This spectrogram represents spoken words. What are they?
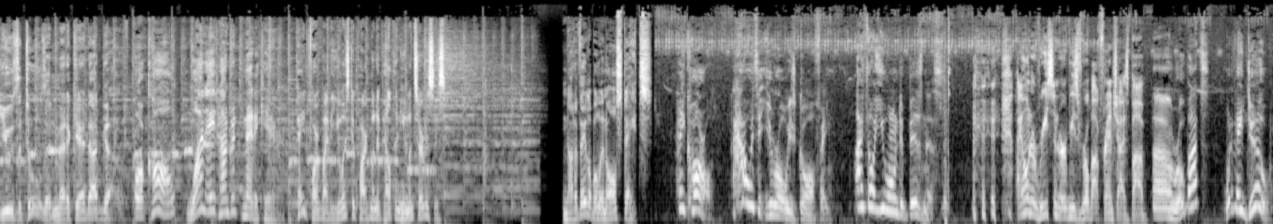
Use the tools at Medicare.gov. Or call 1 800 Medicare. Paid for by the U.S. Department of Health and Human Services. Not available in all states. Hey, Carl, how is it you're always golfing? I thought you owned a business. I own a recent and Irvy's robot franchise, Bob. Uh, robots? What do they do?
